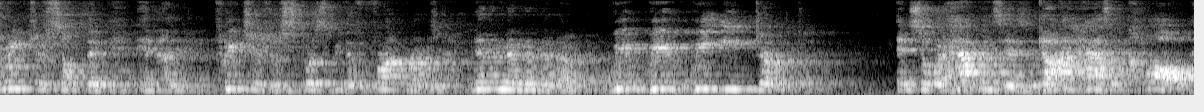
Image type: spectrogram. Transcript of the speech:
preach or something, and uh, preachers are supposed to be the front runners. No, no, no, no, no, no. We, we, we eat dirt. And so what happens is God has a call.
